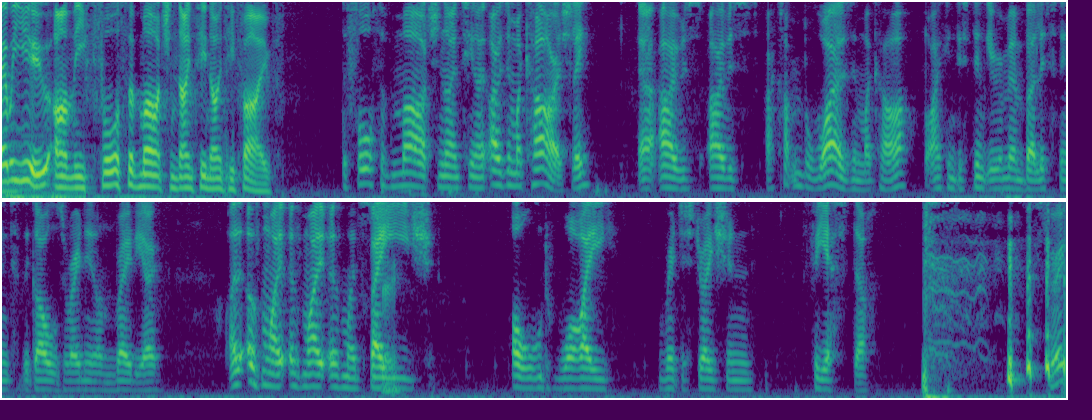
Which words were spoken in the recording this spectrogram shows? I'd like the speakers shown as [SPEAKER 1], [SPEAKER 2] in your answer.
[SPEAKER 1] Where were you on the 4th of March 1995?
[SPEAKER 2] The fourth of March, nineteen. I was in my car actually. Uh, I was, I was, I can't remember why I was in my car, but I can distinctly remember listening to the goals raining on the radio. I, of my, of my, of my
[SPEAKER 1] That's true.
[SPEAKER 2] beige, old Y registration Fiesta. it's true.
